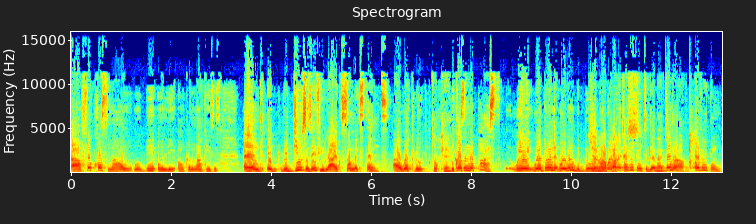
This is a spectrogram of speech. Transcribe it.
our focus now will be only on criminal cases. And it reduces, if you like, to some extent, our workload. Okay. Because in the past, we were doing, we we're going to be doing, General we're doing everything together, Mm. general, everything.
